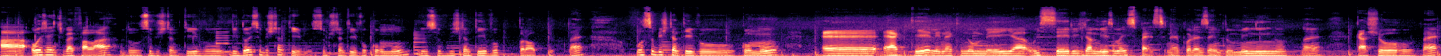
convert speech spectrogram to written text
a, hoje a gente vai falar do substantivo, de dois substantivos, substantivo comum e o substantivo próprio, né? O substantivo comum é, é aquele né, que nomeia os seres da mesma espécie, né? Por exemplo, menino, né? cachorro, né?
